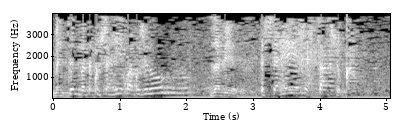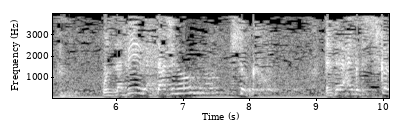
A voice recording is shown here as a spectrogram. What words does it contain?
من تنفة اكو شهيق واكو شنو؟ زفير الشهيق يحتاج شكر والزفير يحتاج شنو؟ شكر انت الحين بتشكر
